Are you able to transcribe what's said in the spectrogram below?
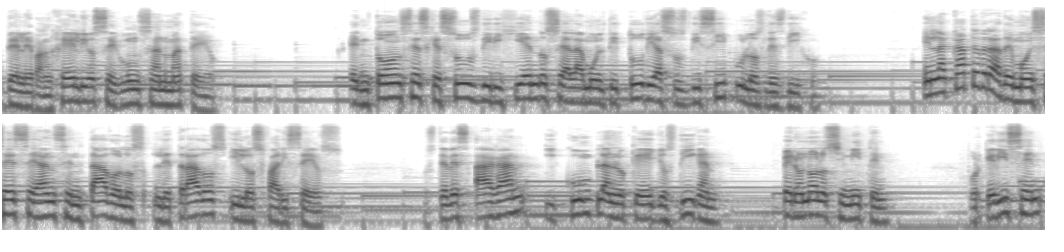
Del Evangelio según San Mateo. Entonces Jesús, dirigiéndose a la multitud y a sus discípulos, les dijo, En la cátedra de Moisés se han sentado los letrados y los fariseos. Ustedes hagan y cumplan lo que ellos digan, pero no los imiten, porque dicen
